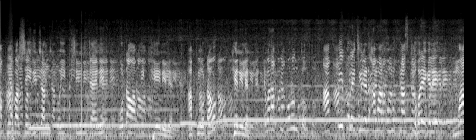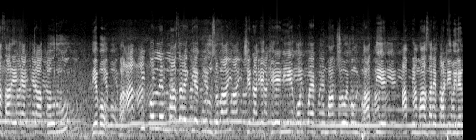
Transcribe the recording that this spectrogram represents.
আপনি আবার সেই রিটার্ন ওই সিন্নিটা এনে ওটাও আপনি খেয়ে নিলেন। আপনি ওটাও খেয়ে নিলেন। এবার আপনি বলুন তো, আপনি বলেছিলেন আমার অমুক কাজটি হয়ে গেলে মাজারে একটা গরু দেব। আর আপনি করলেন মাজারে গিয়ে গরু সবাই সেটাকে খেয়ে নিয়ে অল্প একটু মাংস এবং ভাত দিয়ে আপনি মাজারে পাঠিয়ে দিলেন।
